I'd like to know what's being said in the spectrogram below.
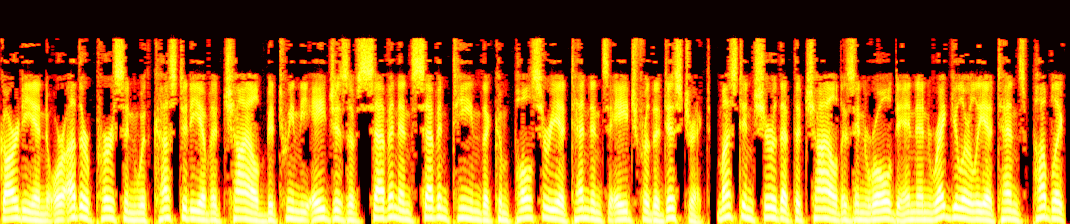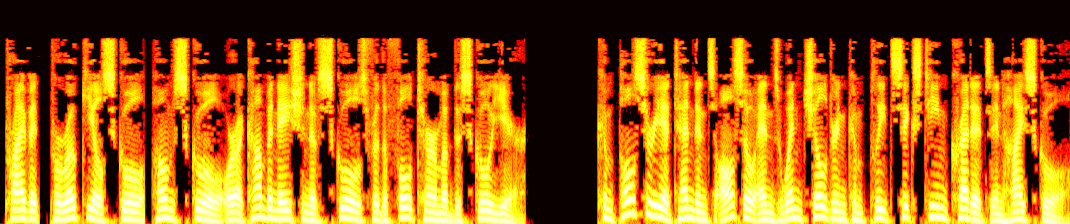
guardian or other person with custody of a child between the ages of 7 and 17 the compulsory attendance age for the district, must ensure that the child is enrolled in and regularly attends public, private, parochial school, home school or a combination of schools for the full term of the school year. Compulsory attendance also ends when children complete 16 credits in high school.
